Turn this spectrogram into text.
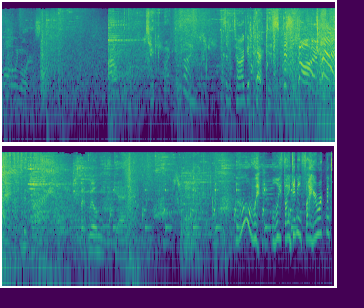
Following orders. Take my Finally, some target practice. The storm! Goodbye. But we'll meet again. Ooh, will we find any firework material?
